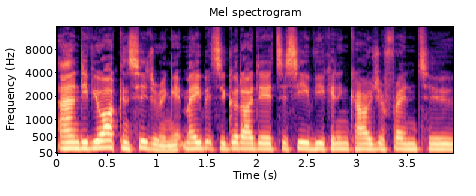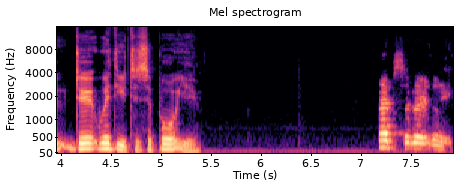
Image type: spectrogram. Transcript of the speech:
And if you are considering it, maybe it's a good idea to see if you can encourage your friend to do it with you to support you. Absolutely.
